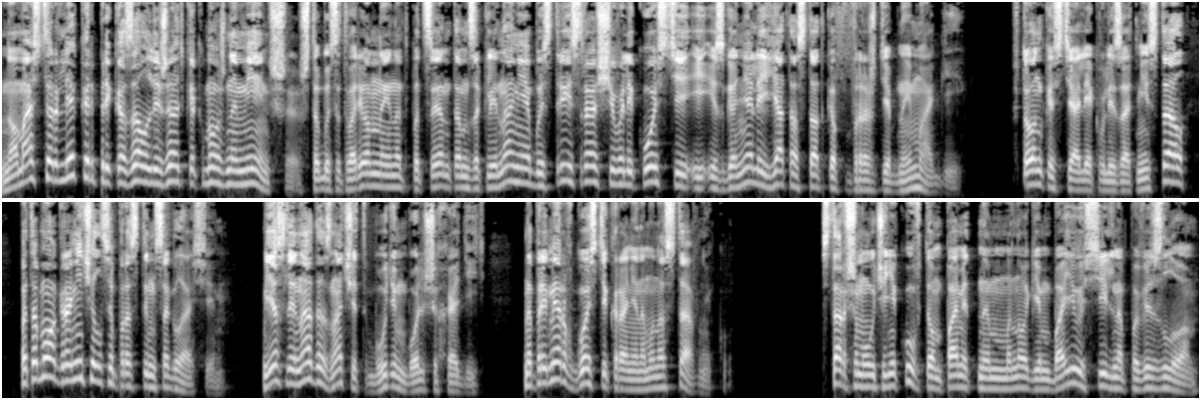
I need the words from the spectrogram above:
Но мастер-лекарь приказал лежать как можно меньше, чтобы сотворенные над пациентом заклинания быстрее сращивали кости и изгоняли яд остатков враждебной магии. В тонкости Олег влезать не стал — Потому ограничился простым согласием. Если надо, значит, будем больше ходить. Например, в гости к раненому наставнику. Старшему ученику в том памятном многим бою сильно повезло.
